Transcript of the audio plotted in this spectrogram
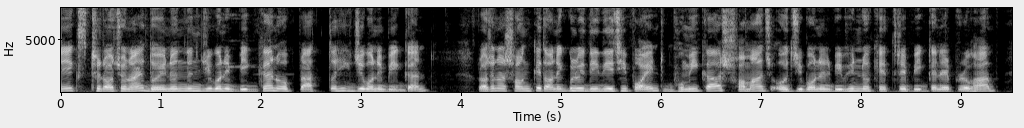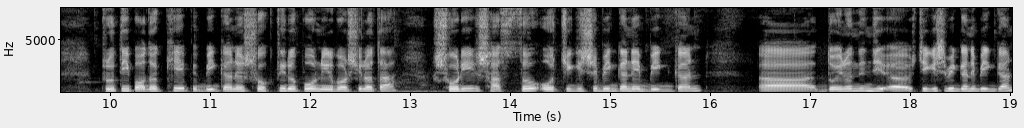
নেক্সট রচনায় দৈনন্দিন জীবনে বিজ্ঞান ও প্রাত্যহিক জীবনে বিজ্ঞান। রচনার সংকেত অনেকগুলোই দিয়ে দিয়েছি। পয়েন্ট ভূমিকা, সমাজ ও জীবনের বিভিন্ন ক্ষেত্রে বিজ্ঞানের প্রভাব, প্রতি পদক্ষেপ, বিজ্ঞানের শক্তির ওপর নির্ভরশীলতা, শরীর, স্বাস্থ্য ও চিকিৎসা বিজ্ঞানে বিজ্ঞান দৈনন্দিন চিকিৎসা বিজ্ঞানে বিজ্ঞান,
